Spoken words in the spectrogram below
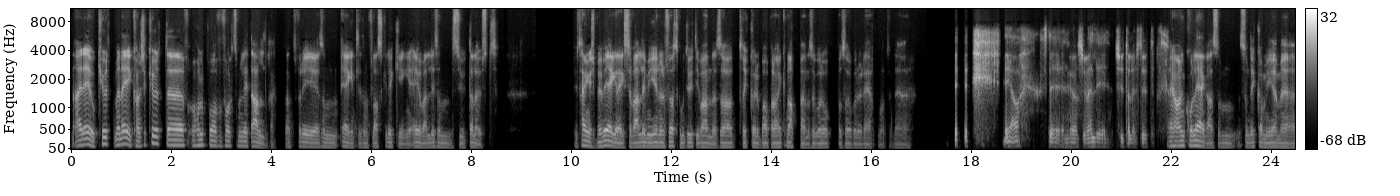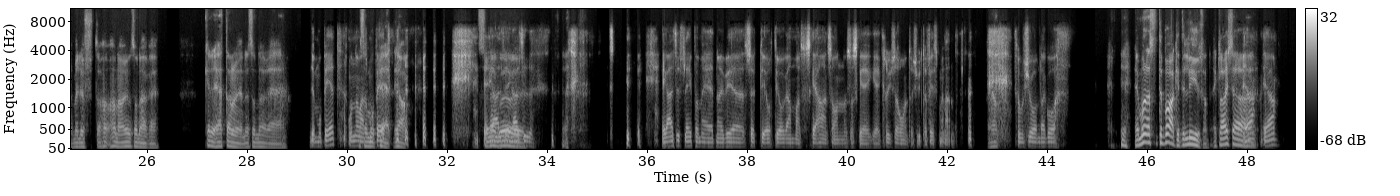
Nei, det er jo kult, men det er kanskje kult uh, å holde på for folk som er litt eldre. Sant? Fordi sånn, egentlig sånn flaskedykking er jo veldig sånn suteløst. Du trenger ikke bevege deg så veldig mye. Når du først kommer ut i vannet, så trykker du bare på den knappen, og så går du opp, og så går du ned. på en måte. Det... ja, det høres jo veldig suteløst ut. Jeg har en kollega som, som dykker mye med, med luft, og han, han, har jo en sånn der Hva er det heter det? En sånn der eh, det er moped. Undervannsmoped. Altså ja. jeg, det alltid, jeg, alltid, jeg har alltid fleipa med at når jeg blir 70-80 år gammel, så skal jeg ha en sånn, og så skal jeg eh, cruise rundt og skyte fisk med den. ja. Så får vi se om det går. Jeg må nesten tilbake til lyren. Jeg klarer ikke ja, ja.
